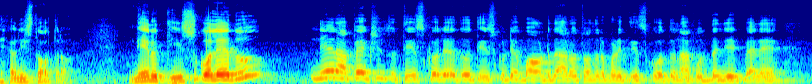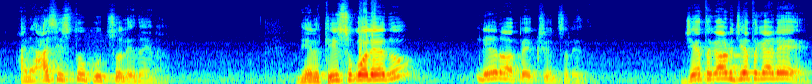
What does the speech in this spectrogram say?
దేవుని స్తోత్రం. నేను తీసుకోలేదు నేను అపేక్షించ తీసుకోలేదు తీసుకుంటే బాగుంటుంది ఆ రోజు తొందరపడి తీసుకోవద్దు నాకు వద్దని చెప్పానే అని ఆశిస్తూ కూర్చోలేదు ఆయన. నేను తీసుకోలేదు నేను అపేక్షించలేదు. జీతగాడు జీతగాడే.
